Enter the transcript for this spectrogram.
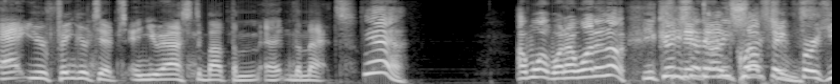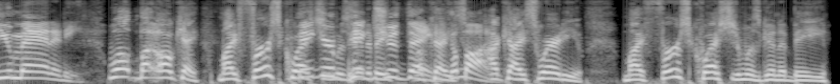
at your fingertips. And you asked about the uh, the Mets. yeah, I want what I want to know. You couldn't she have done any something questions for humanity. Well, but okay. My first question Bigger was going to be picture thing. okay. Come on. okay, I swear to you, my first question was going to be,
